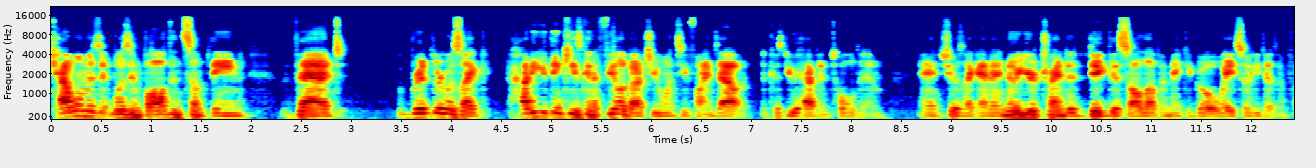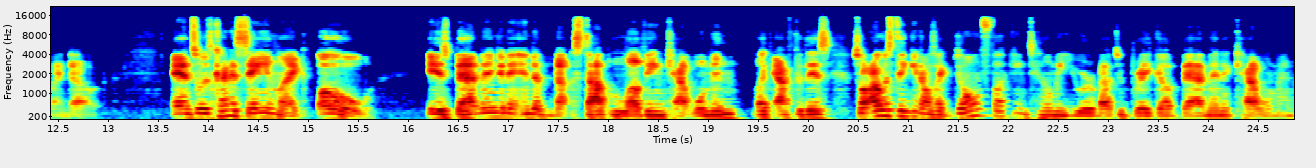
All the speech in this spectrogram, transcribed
Catwoman was- involved in something that Riddler was like, "How do you think he's going to feel about you once he finds out? Because you haven't told him." And she was like, "And I know you're trying to dig this all up and make it go away so he doesn't find out." And so it's kind of saying like, "Oh." Is Batman gonna end up not stop loving Catwoman like after this? So I was thinking, I was like, don't fucking tell me you were about to break up Batman and Catwoman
